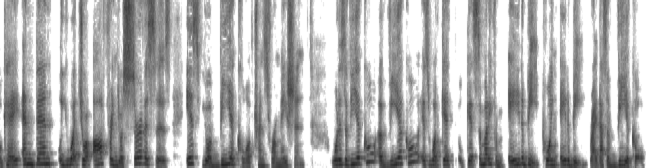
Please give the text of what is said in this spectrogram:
okay? And then what you're offering your services is your vehicle of transformation. What is a vehicle? A vehicle is what get gets somebody from a to b point a to b right? That's a vehicle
